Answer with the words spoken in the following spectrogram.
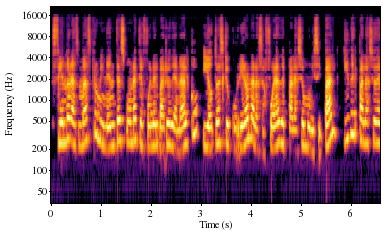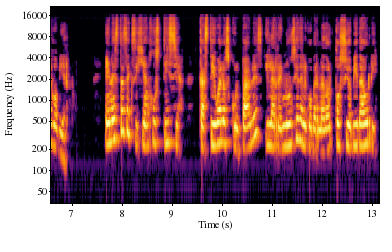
siendo las más prominentes una que fue en el barrio de Analco y otras que ocurrieron a las afueras del Palacio Municipal y del Palacio de Gobierno. En estas exigían justicia, castigo a los culpables y la renuncia del gobernador Cosío Vidaurri,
